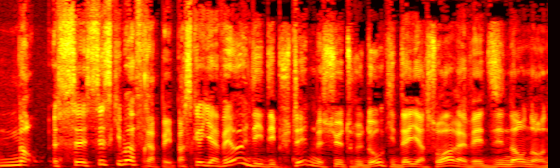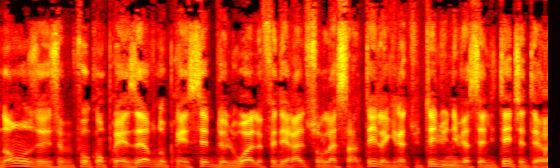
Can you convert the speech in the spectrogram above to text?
Non, c'est ce qui m'a frappé. Parce qu'il y avait un des députés de M. Trudeau qui, dès hier soir, avait dit non, non, non, il faut qu'on préserve nos principes de loi, le fédéral sur la santé, la gratuité, l'universalité, etc.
